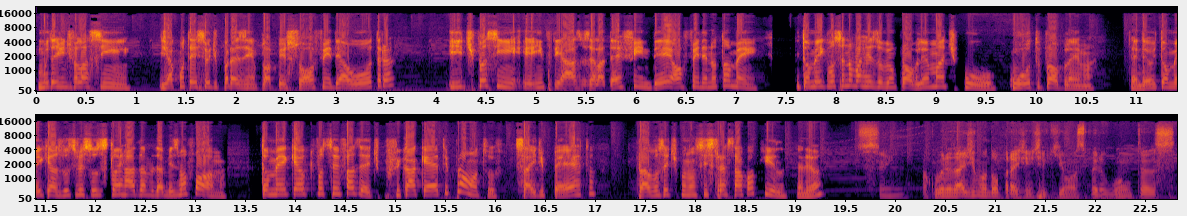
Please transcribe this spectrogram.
muita gente fala assim, já aconteceu de, por exemplo, a pessoa ofender a outra e, tipo assim, entre aspas, ela defender ofendendo também. Então meio que você não vai resolver um problema, tipo, com outro problema. Entendeu? Então meio que as duas pessoas estão erradas da mesma forma. Então meio que é o que você fazer, tipo, ficar quieto e pronto. Sair de perto pra você, tipo, não se estressar com aquilo, entendeu? Sim. A comunidade mandou pra gente aqui umas perguntas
